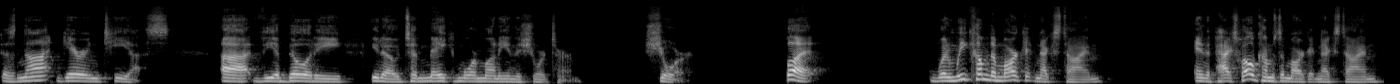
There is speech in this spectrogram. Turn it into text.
does not guarantee us uh, the ability, you know, to make more money in the short term. Sure. But when we come to market next time and the Pac 12 comes to market next time,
